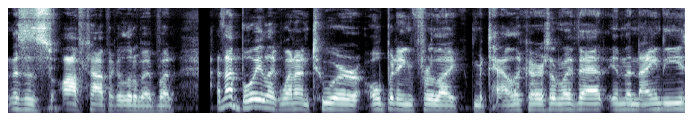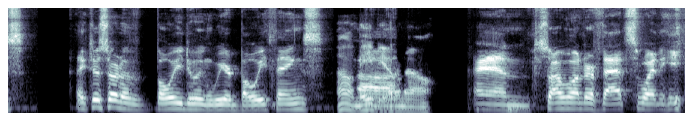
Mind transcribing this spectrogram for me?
this is off topic a little bit, but I thought Bowie like went on tour opening for like Metallica or something like that in the '90s. Like just sort of Bowie doing weird Bowie things, Oh, maybe I Uh, don't know. and so I wonder if that's when he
